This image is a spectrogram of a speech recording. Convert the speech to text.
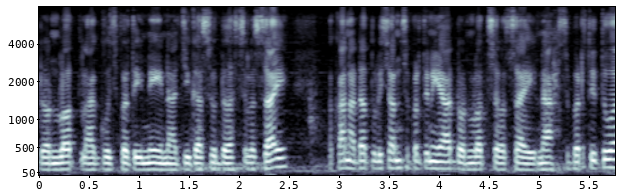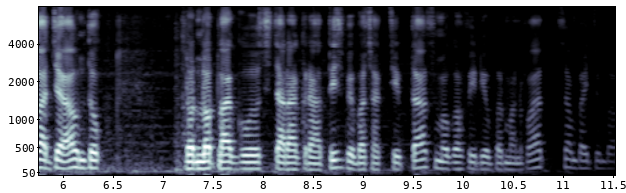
download lagu seperti ini. Nah jika sudah selesai akan ada tulisan seperti ini ya download selesai. Nah seperti itu aja untuk download lagu secara gratis bebas hak cipta. Semoga video bermanfaat. Sampai jumpa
